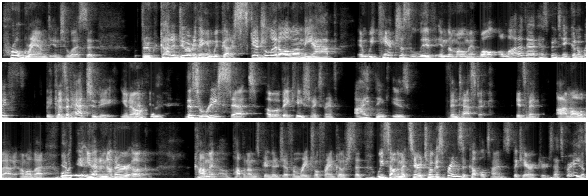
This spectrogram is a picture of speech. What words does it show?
programmed into us that they've got to do everything and we've got to schedule it all on the app and we can't just live in the moment. Well, a lot of that has been taken away f- because it had to be, you know? And this reset of a vacation experience, I think is fantastic. It's been, I'm all about it. I'm all about it. What Yep. was the, you had another uh, comment uh, popping on the screen there, Jeff, from Rachel Franco. She said, We saw them at Saratoga Springs a couple times, the characters. That's great. Yep.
